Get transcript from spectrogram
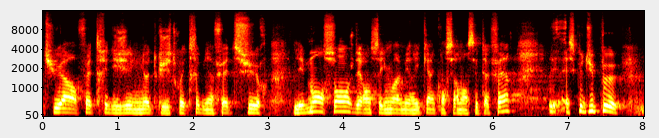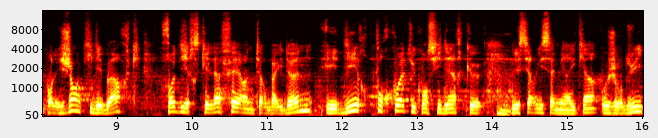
tu, as en fait rédigé une note que j'ai trouvée très bien faite sur les mensonges des renseignements américains concernant cette affaire. Est-ce que tu peux, pour les gens qui débarquent, redire ce qu'est l'affaire Hunter Biden et dire pourquoi tu considères que les services américains aujourd'hui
